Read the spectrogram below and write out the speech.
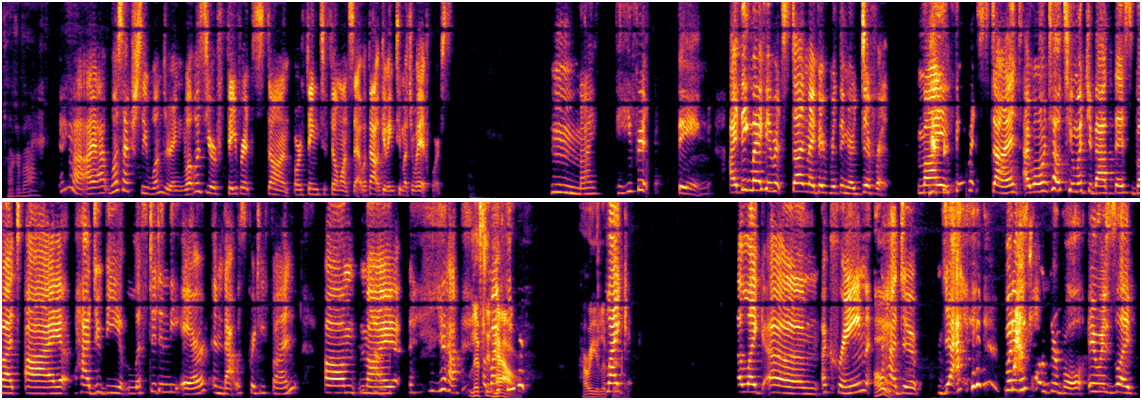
talk about? Yeah, I, I was actually wondering what was your favorite stunt or thing to film on set without giving too much away, of course. Hmm, my favorite thing. I think my favorite stunt my favorite thing are different. My favorite stunt, I won't tell too much about this, but I had to be lifted in the air and that was pretty fun. Um my yeah, Lifted my how? favorite- How are you lifted? like uh, like um a crane Oh. I had to yeah, but it was comfortable. It was like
